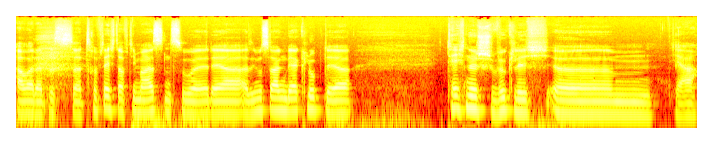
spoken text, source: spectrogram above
Aber das ist, das trifft echt auf die meisten zu. Der, also ich muss sagen, der Club, der technisch wirklich ähm, ja,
